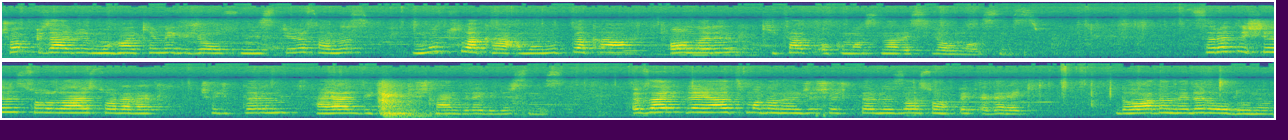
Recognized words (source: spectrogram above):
çok güzel bir muhakeme gücü olsun istiyorsanız mutlaka ama mutlaka onların kitap okumasına vesile olmalısınız. Sıra dışı sorular sorarak çocukların hayal gücünü güçlendirebilirsiniz. Özellikle yatmadan önce çocuklarınızla sohbet ederek doğada neler olduğunu,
